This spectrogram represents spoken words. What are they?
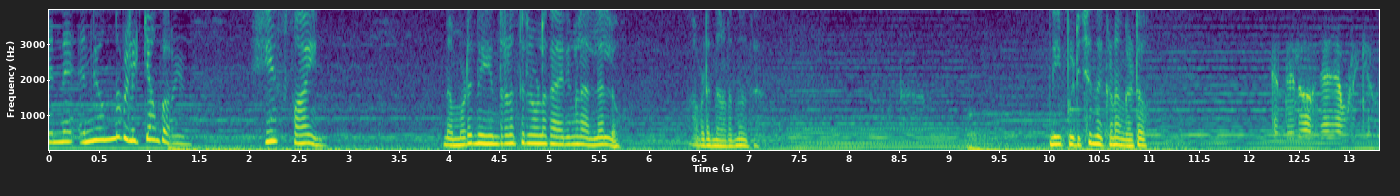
എന്നെ എന്നെ ഒന്ന് വിളിക്കാൻ പറയൂ. ഹീസ് ഫൈൻ നമ്മുടെ നിയന്ത്രണത്തിലുള്ള കാര്യങ്ങളല്ലല്ലോ അവിടെ നടന്നത്. നീ പിടിച്ചു നിൽക്കണം കേട്ടോ. എന്തേലും അറിഞ്ഞാൽ ഞാൻ വിളിക്കാം.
